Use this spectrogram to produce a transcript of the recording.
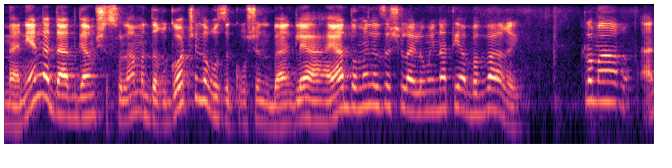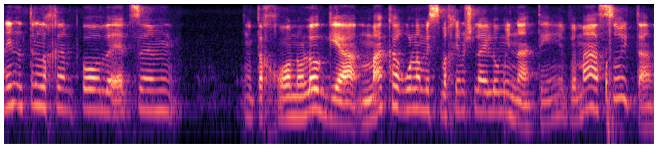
מעניין לדעת גם שסולם הדרגות של הרוזקרושן באנגליה היה דומה לזה של האילומינטי הבווארי. כלומר, אני נותן לכם פה בעצם את הכרונולוגיה, מה קרו למסמכים של האילומינטי ומה עשו איתם.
